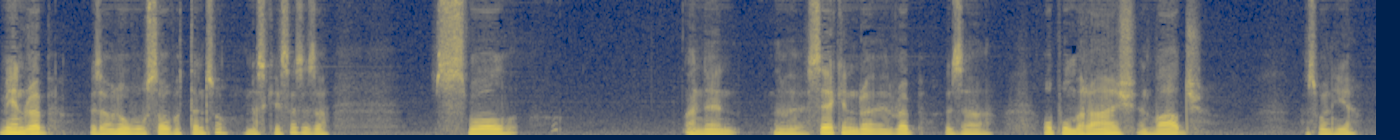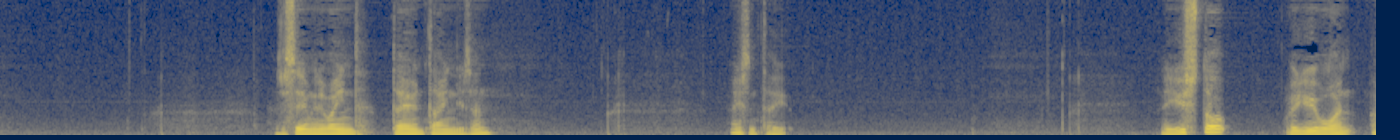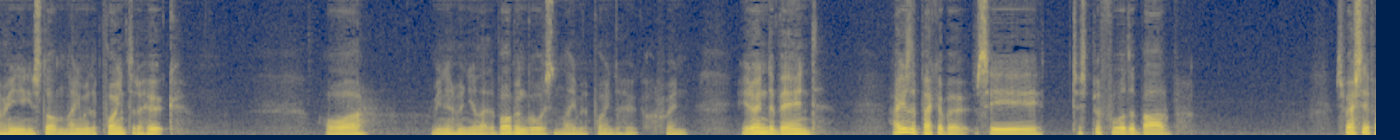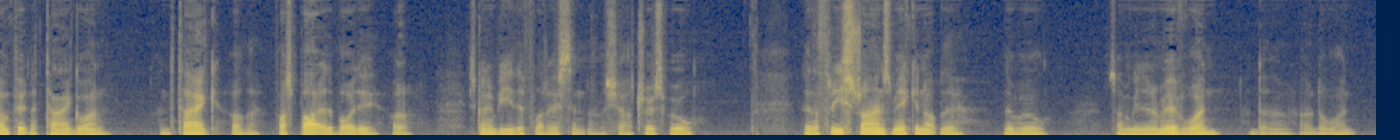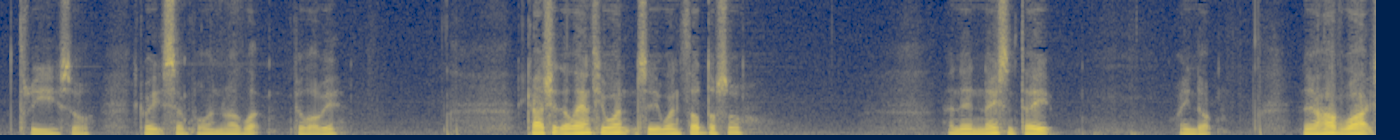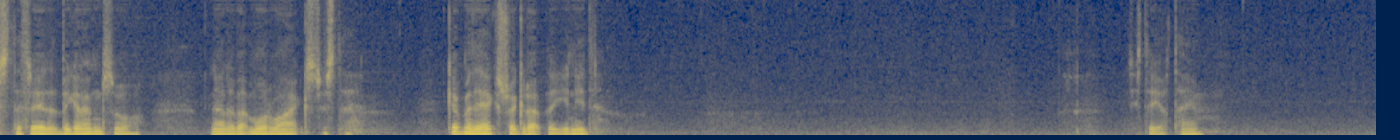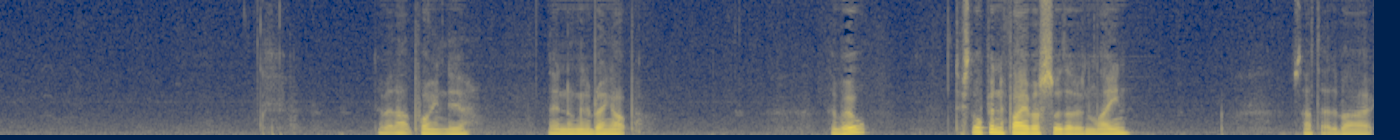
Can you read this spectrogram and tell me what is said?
main rib is an oval silver tinsel. In this case, this is a small, and then the second rib is a opal mirage in large. This one here. As I say, I'm going to wind down, tying these in. Nice and tight. Now you stop where you want, I mean you can stop in line with the point of the hook or meaning when you let the bobbin go it's in line with the point of the hook or when you're round the bend I usually pick about say just before the barb especially if I'm putting a tag on and the tag or the first part of the body or it's going to be the fluorescent or the chartreuse wool. There are three strands making up the, the wool so I'm going to remove one I don't, I don't want three, so it's quite simple, unravel it, pull it away. Catch it the length you want, say one third or so. And then nice and tight, wind up. Now I have waxed the thread at the beginning, so add a bit more wax just to give me the extra grip that you need. Take your time. about that point there. Then I'm going to bring up the wool. Just open the fibres so they're in line. Start at the back.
